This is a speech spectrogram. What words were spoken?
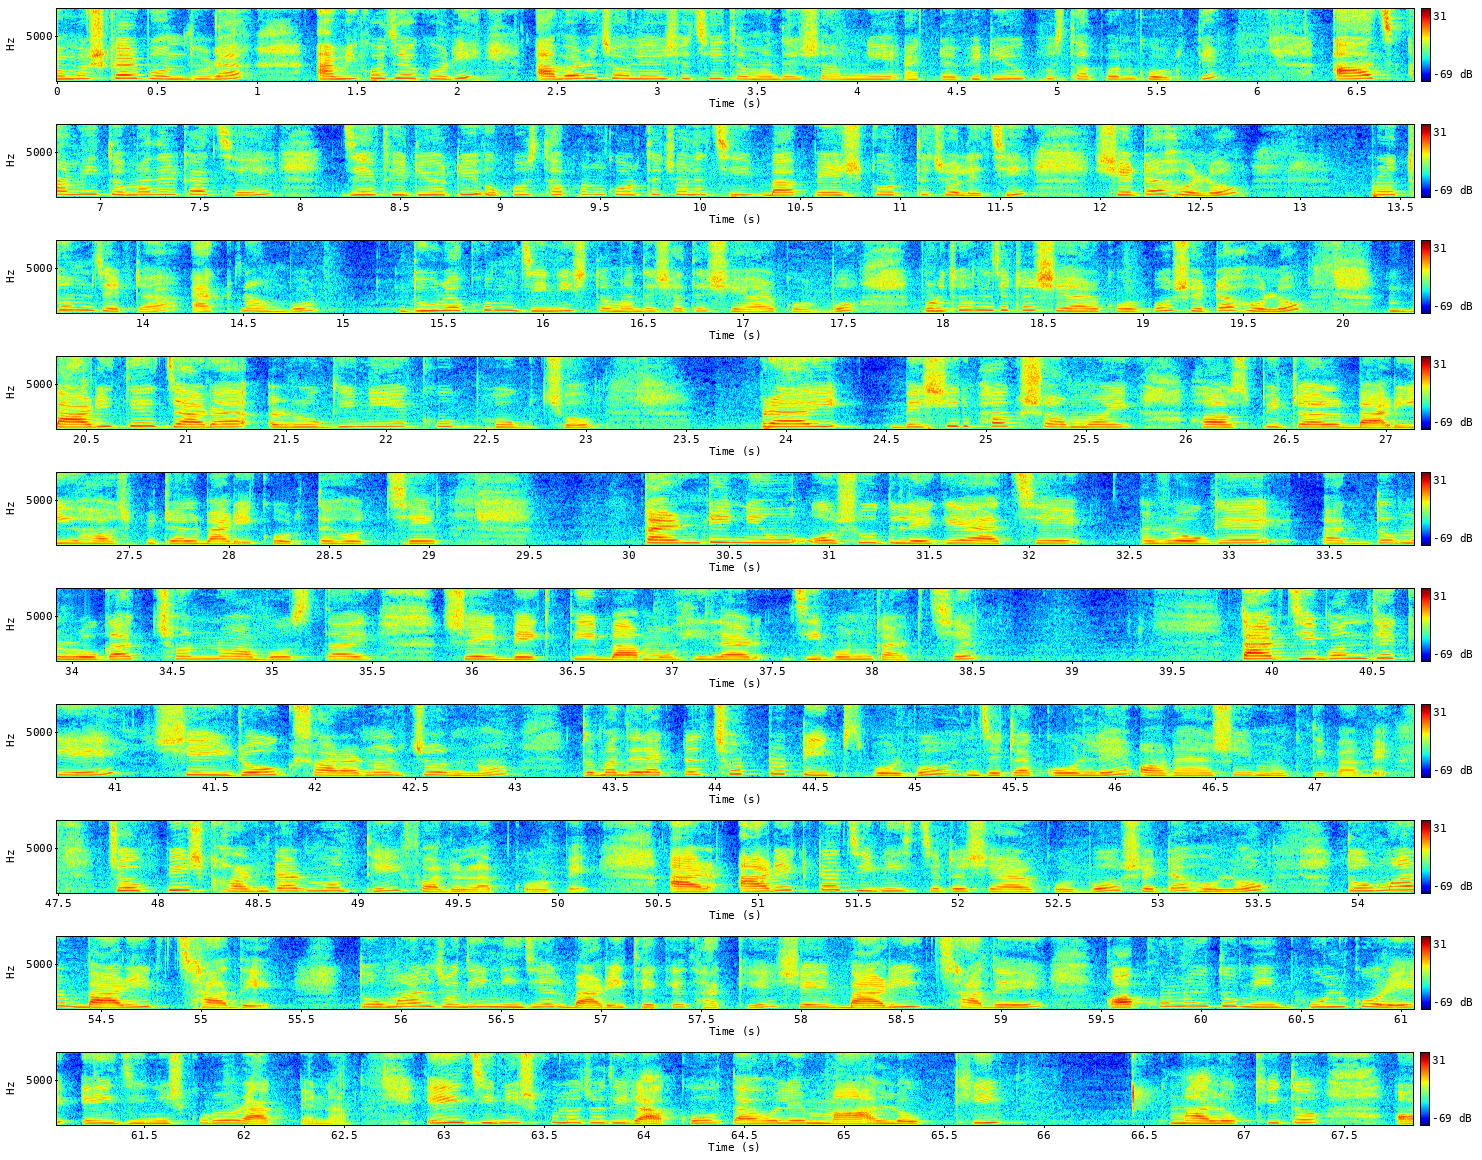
নমস্কার বন্ধুরা, আমি কোজা করি, আবারও চলে এসেছি তোমাদের সামনে একটা ভিডিও উপস্থাপন করতে। আজ আমি তোমাদের কাছে যে ভিডিওটি উপস্থাপন করতে চলেছি বা পেশ করতে চলেছি, সেটা হলো, প্রথম যেটা, এক নম্বর দু রকম জিনিস তোমাদের সাথে শেয়ার করব। প্রথম যেটা শেয়ার করব, সেটা হলো, বাড়িতে যারা রোগী নিয়ে খুব ভুগছ, প্রায় বেশিরভাগ সময় হসপিটাল বাড়ি হসপিটাল বাড়ি করতে হচ্ছে কন্টিনিউ ওষুধ লেগে আছে। রোগে, একদম রোগাচ্ছন্ন অবস্থায় সেই ব্যক্তি বা মহিলার জীবন কাটছে। তার জীবন থেকে সেই রোগ সরানোর জন্য তোমাদের একটা ছোট্ট টিপস বলব, যেটা করলে অনায়াসেই মুক্তি পাবে। চব্বিশ ঘণ্টার মধ্যেই ফললাভ করবে। আর আরেকটা জিনিস যেটা শেয়ার করব, সেটা হলো তোমার বাড়ির ছাদে, তোমার যদি নিজের বাড়ি থেকে থাকে, সেই বাড়ির ছাদে কখনোই তুমি ভুল করে এই জিনিসগুলো রাখবে না। এই জিনিসগুলো যদি রাখো, তাহলে মা লক্ষ্মী মা লক্ষ্মী তো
